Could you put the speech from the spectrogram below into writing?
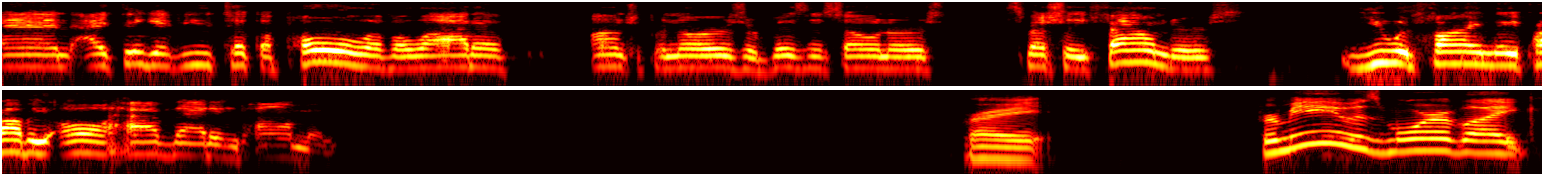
and i think if you took a poll of a lot of entrepreneurs or business owners especially founders you would find they probably all have that in common. Right. For me, it was more of like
